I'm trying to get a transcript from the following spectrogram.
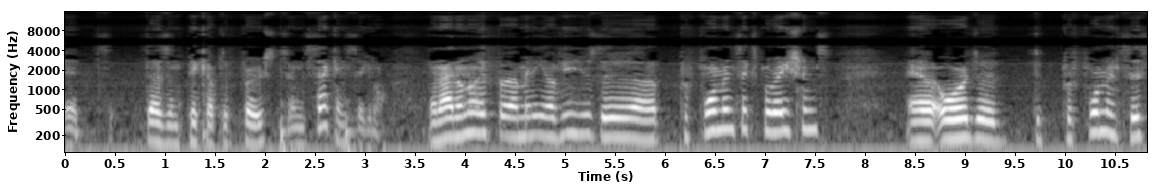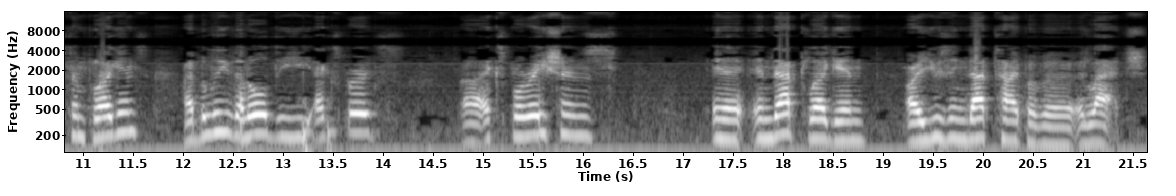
it doesn't pick up the first and second signal. And I don't know if uh, many of you use the uh, performance explorations uh, or the, the performance system plugins. I believe that all the experts uh, explorations in, in, that plugin are using that type of a, a, latch,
